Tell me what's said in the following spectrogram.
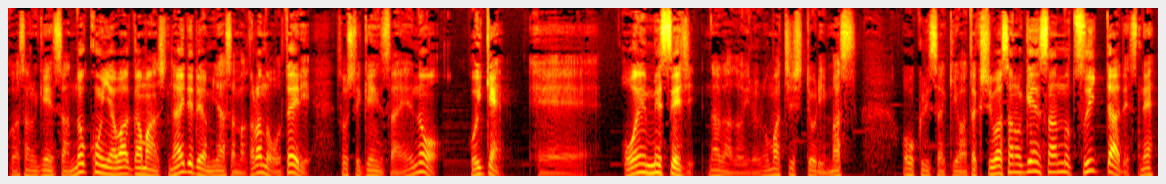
噂のゲンさんの今夜は我慢しないででは皆様からのお便り、そしてゲンさんへのご意見、えー応援メッセージなどなどいろいろお待ちしております。お送り先は私、噂のゲンさんのツイッターですね。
